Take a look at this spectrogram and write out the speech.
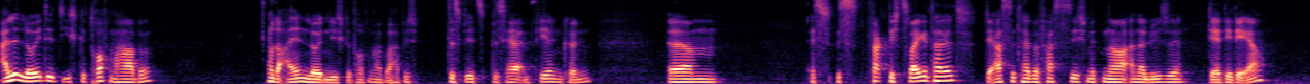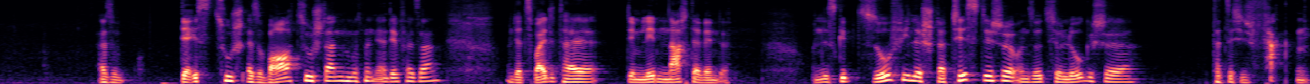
alle Leute, die ich getroffen habe, oder allen Leuten, die ich getroffen habe, habe ich das jetzt bisher empfehlen können. Ähm, es ist faktisch zweigeteilt. Der erste Teil befasst sich mit einer Analyse der DDR. Also der ist Zus also war Zustand, muss man ja in dem Fall sagen. Und der zweite Teil dem Leben nach der Wende. Und es gibt so viele statistische und soziologische tatsächlich Fakten,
